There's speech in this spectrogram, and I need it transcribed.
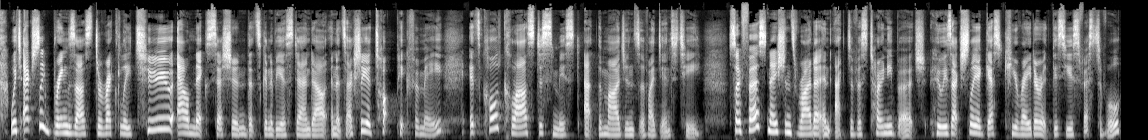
which actually brings us directly to our next session that's going to be a standout. And it's actually a top pick for me. It's called Class Dismissed at the Margins of Identity. So, First Nations writer and activist Tony Birch, who is actually a guest curator at this year's festival,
